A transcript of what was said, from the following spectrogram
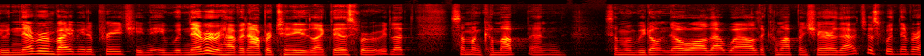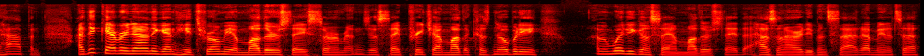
He would never invite me to preach. He, he would never have an opportunity like this where we'd let someone come up and someone we don't know all that well to come up and share. That just would never happen. I think every now and again he'd throw me a Mother's Day sermon, just say, preach on Mother, because nobody, I mean, what are you going to say on Mother's Day that hasn't already been said? I mean, it's a,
